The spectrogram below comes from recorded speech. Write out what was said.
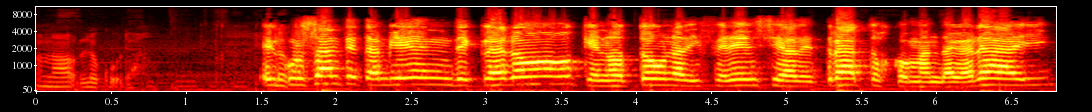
Una locura. El cursante también declaró que notó una diferencia de tratos con Mandagaray.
